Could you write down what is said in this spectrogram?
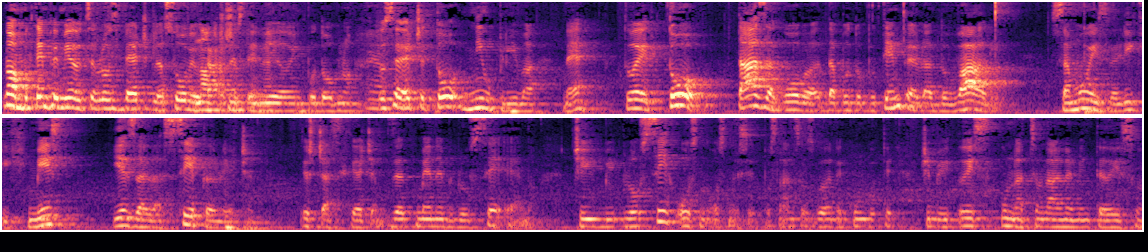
No, ampak v tem primeru celo z več glasovi, no, kakšne ste imeli in podobno. Ja. To se reče, to ni vpliva. Ne? To je to, ta zagovor, da bodo potem prevladovali samo iz velikih mest, je za lase prevlečen. Jaz včasih rečem, da meni bi bilo vse eno. Če bi bilo vseh 88 poslancev zgoraj nekoga, če bi res v nacionalnem interesu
